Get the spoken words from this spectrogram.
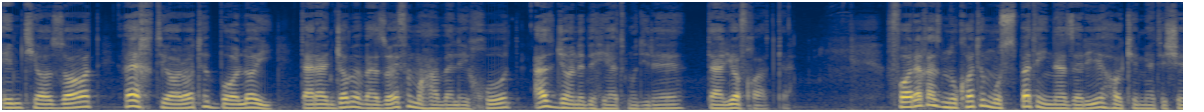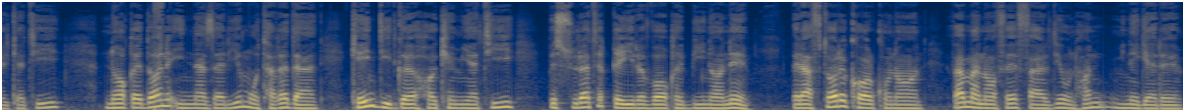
امتیازات و اختیارات بالایی در انجام وظایف محوله خود از جانب هیئت مدیره دریافت خواهد کرد. فارغ از نکات مثبت این نظریه حاکمیت شرکتی ناقدان این نظریه معتقدند که این دیدگاه حاکمیتی به صورت غیر واقع بینانه به رفتار کارکنان و منافع فردی اونها مینگره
